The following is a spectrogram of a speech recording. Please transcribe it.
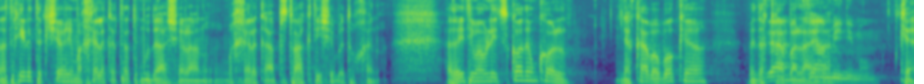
נתחיל לתקשר עם החלק התת-מודע שלנו, עם החלק האבסטרקטי שבתוכנו. אז הייתי ממליץ, קודם כל, דקה בבוקר ודקה זה, בלילה. זה המינימום. כן.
